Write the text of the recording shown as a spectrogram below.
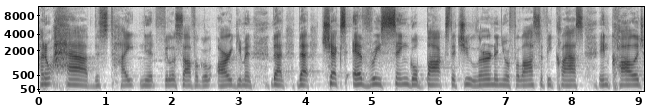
I don't have this tight knit philosophical argument that, that checks every single box that you learned in your philosophy class in college.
